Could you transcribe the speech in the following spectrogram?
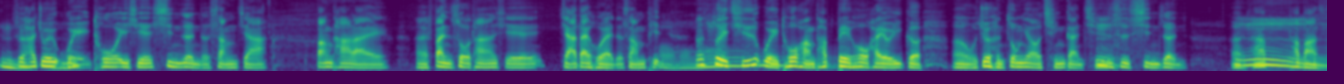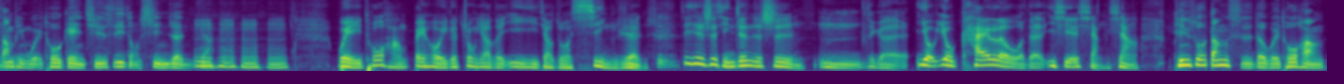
嗯、所以他就会委托一些信任的商家帮他来。呃贩售他那些夹带回来的商品。哦、那所以其实委托行它背后还有一个呃，我觉得很重要的情感其实是信任。嗯、呃，他他把商品委托给你，其实是一种信任。这样。嗯哼哼哼委托行背后一个重要的意义叫做信任，是这件事情真的是，嗯，这个又又开了我的一些想象。听说当时的委托行，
